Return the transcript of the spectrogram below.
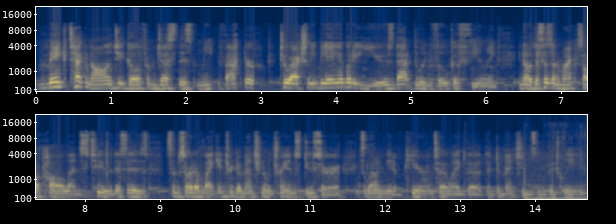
make technology go from just this neat factor to actually being able to use that to invoke a feeling you know, this isn't a Microsoft HoloLens 2. This is some sort of like interdimensional transducer. It's allowing me to peer into like the, the dimensions in between.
